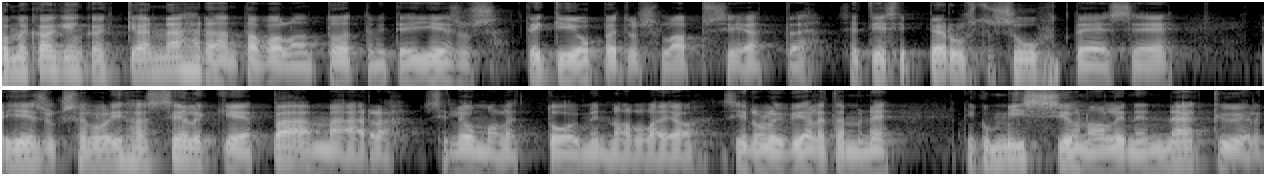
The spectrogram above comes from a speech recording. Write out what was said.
Joo, me kaiken kaikkiaan nähdään tavallaan tuo, että miten Jeesus teki opetuslapsia, että se tietysti perustui suhteeseen, ja Jeesuksella oli ihan selkeä päämäärä sille omalle toiminnalla, ja siinä oli vielä tämmöinen niin missionaalinen näky, eli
